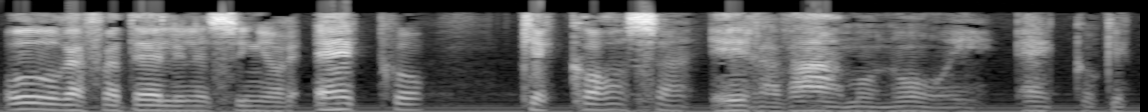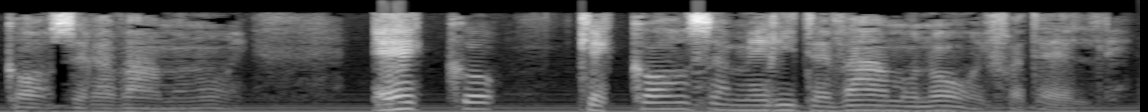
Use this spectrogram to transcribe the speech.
Ora, fratelli nel Signore, ecco che cosa eravamo noi, ecco che cosa eravamo noi, ecco che cosa meritevamo noi, fratelli.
